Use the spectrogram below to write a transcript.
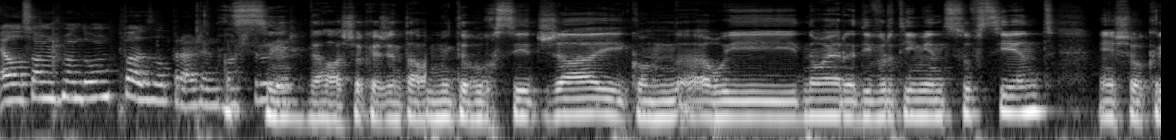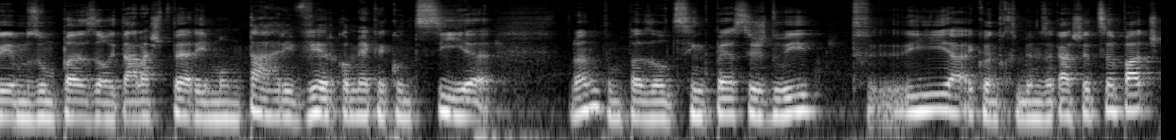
Ela só nos mandou um puzzle para a gente construir. Sim, ela achou que a gente estava muito aborrecido já e como a Wii não era divertimento suficiente, achou que queríamos um puzzle e estar à espera e montar e ver como é que acontecia. Pronto, um puzzle de 5 peças do Wii e ah, quando recebemos a caixa de sapatos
